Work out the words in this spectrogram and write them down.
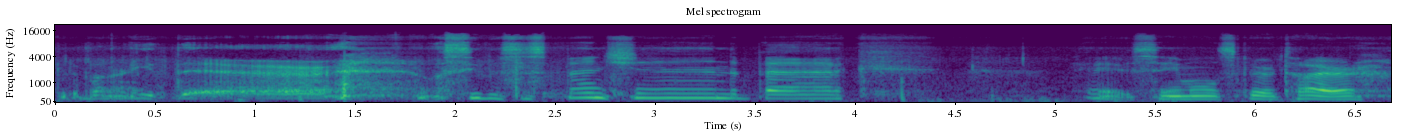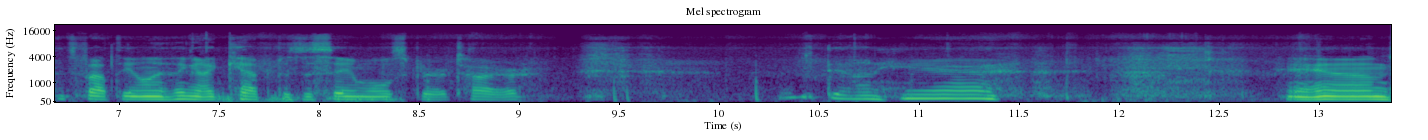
get up underneath there. Let's see the suspension, the back. Hey, same old spare tire. It's about the only thing I kept is the same old spare tire. Down here. And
